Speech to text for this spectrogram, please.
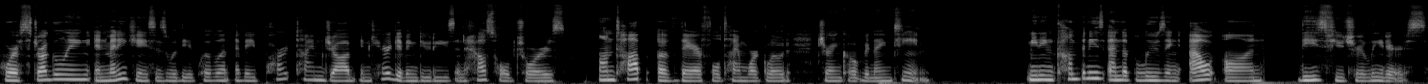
who are struggling in many cases with the equivalent of a part time job in caregiving duties and household chores on top of their full time workload during COVID 19. Meaning companies end up losing out on these future leaders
